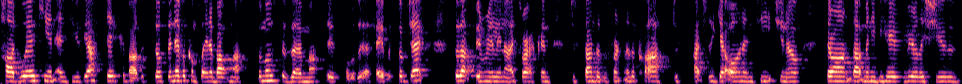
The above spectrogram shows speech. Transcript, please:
hardworking, enthusiastic about the stuff. They never complain about maths. For most of them, maths is probably their favorite subject. So that's been really nice, where I can just stand at the front of the class, just actually get on and teach. You know, there aren't that many behavioural issues,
